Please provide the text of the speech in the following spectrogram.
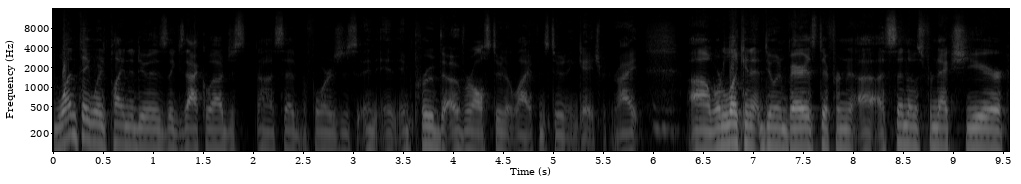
One thing we plan to do is exactly what I just uh, said before is just in, in improve the overall student life and student engagement, right? Mm-hmm. Uh, we're looking at doing various different uh, incentives for next year,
